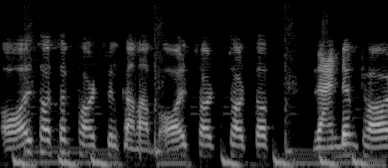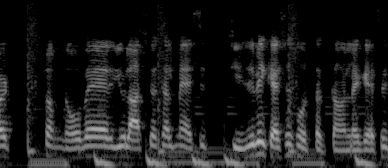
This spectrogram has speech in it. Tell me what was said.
all sorts of thoughts will come up all sorts sorts of random thoughts from nowhere you'll ask yourself मैं ऐसी चीजें भी कैसे सोच सकता हूँ like ऐसे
